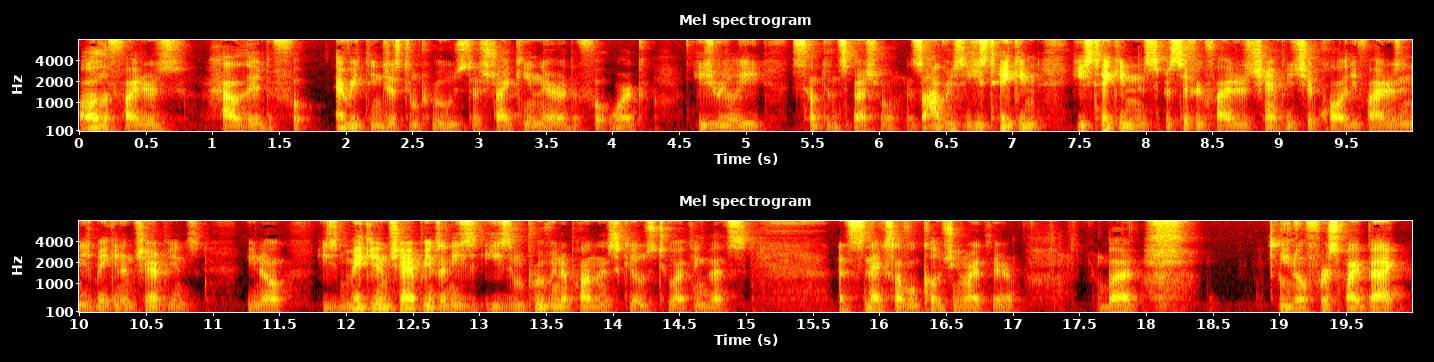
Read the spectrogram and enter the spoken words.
all the fighters how they're the foot everything just improves. The striking there, the footwork. He's really something special. It's obviously he's taking he's taking specific fighters, championship quality fighters, and he's making them champions. You know, he's making them champions, and he's he's improving upon their skills too. I think that's that's next level coaching right there. But you know, first fight back,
